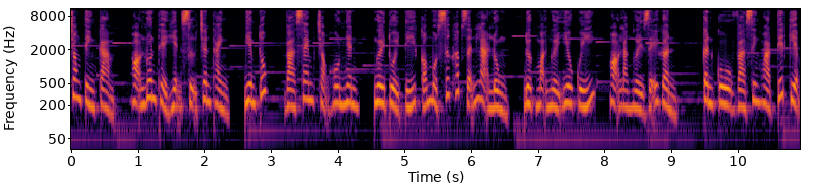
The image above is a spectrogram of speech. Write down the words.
Trong tình cảm, họ luôn thể hiện sự chân thành, nghiêm túc và xem trọng hôn nhân. Người tuổi Tý có một sức hấp dẫn lạ lùng, được mọi người yêu quý, họ là người dễ gần, cần cù và sinh hoạt tiết kiệm.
